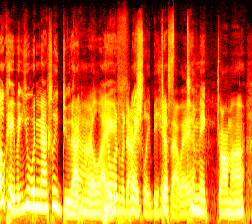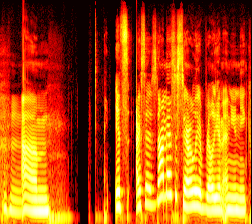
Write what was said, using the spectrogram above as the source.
okay but you wouldn't actually do that in real life No one would like, actually behave that way. to make drama Mhm. um it's i said it's not necessarily a brilliant and unique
